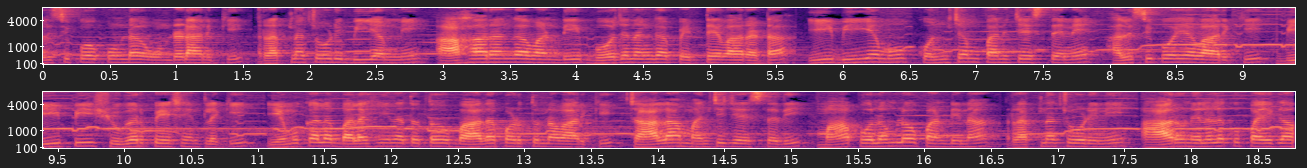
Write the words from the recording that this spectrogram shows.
అలసిపోకుండా ఉండడానికి రత్నచోడి బియ్యంని ఆహారంగా వండి భోజనంగా పెట్టేవారట. ఈ బియ్యము కొంచెం పని చేస్తేనే అలసిపోయే వారికి బీపీ షుగర్ పేషెంట్లకి ఎముకల బలహీనతతో బాధపడుతున్న వారికి చాలా మంచి చేస్తుంది. మా పొలంలో పండిన రత్నచోడిని ఆరు నెలలకు పైగా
